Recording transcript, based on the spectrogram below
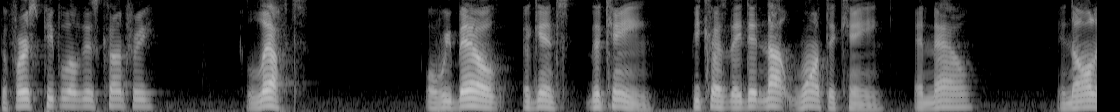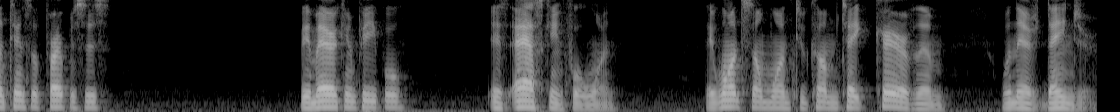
the first people of this country left or rebelled against the king because they did not want a king. And now, in all intensive purposes, the American people is asking for one. They want someone to come take care of them when there's danger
